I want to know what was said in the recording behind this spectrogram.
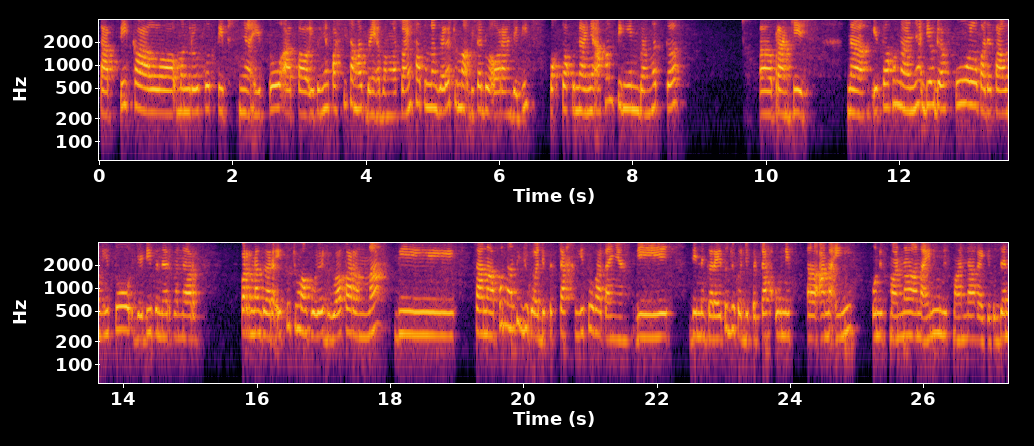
Tapi kalau menurutku tipsnya itu atau itunya pasti sangat banyak banget. Soalnya satu negara cuma bisa dua orang. Jadi waktu aku nanya, aku pingin banget ke uh, Prancis. Nah, itu aku nanya, dia udah full pada tahun itu. Jadi benar-benar per negara itu cuma boleh dua karena di sana pun nanti juga dipecah gitu katanya. Di di negara itu juga dipecah univ uh, anak ini univ mana anak ini univ mana kayak gitu. Dan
